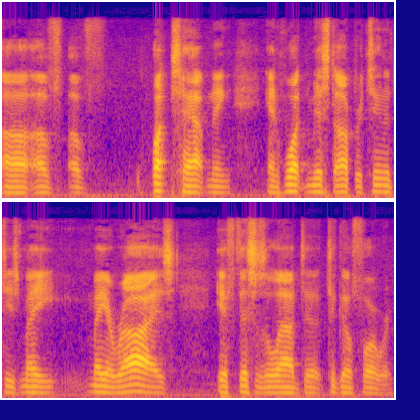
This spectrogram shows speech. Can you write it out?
uh, of, of what's happening and what missed opportunities may may arise if this is allowed to, to go forward.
